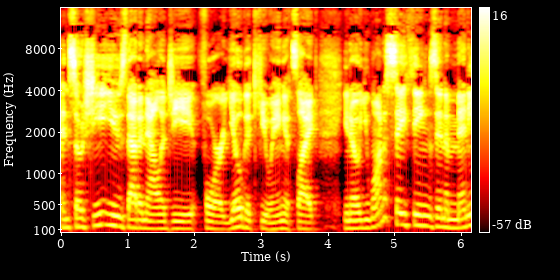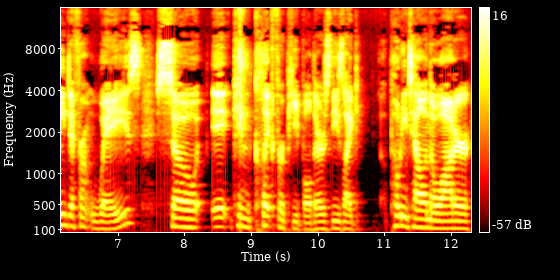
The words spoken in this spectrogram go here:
And so she used that analogy for yoga cueing. It's like, you know, you want to say things in a many different ways so it can click for people. There's these like ponytail in the water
